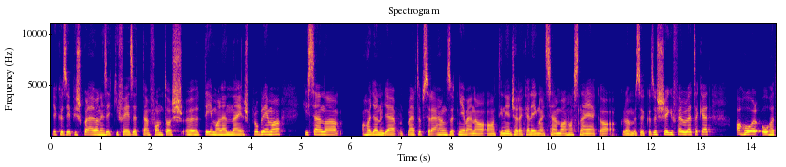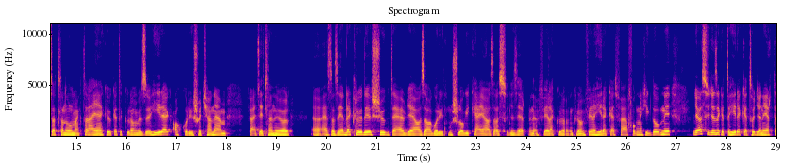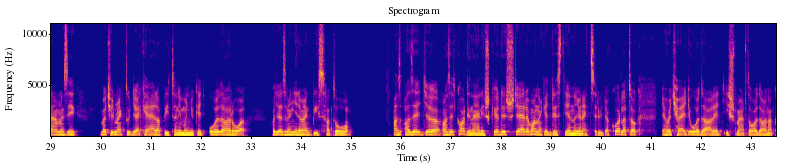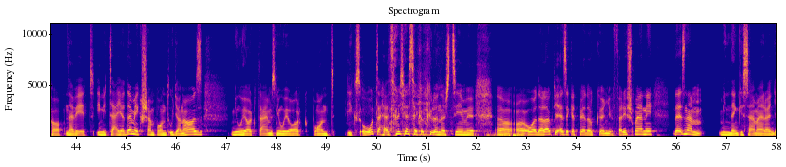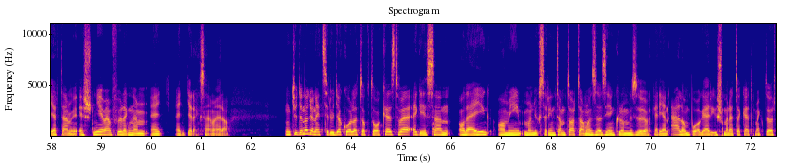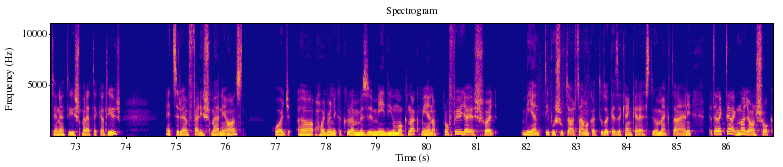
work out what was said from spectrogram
a középiskolában ez egy kifejezetten fontos téma lenne és probléma, hiszen a, ahogyan ugye már többször elhangzott, nyilván a, a tinédzserek elég nagy számban használják a különböző közösségi felületeket, ahol óhatatlanul megtalálják őket a különböző hírek, akkor is, hogyha nem feltétlenül ez az érdeklődésük, de ugye az algoritmus logikája az az, hogy azért mindenféle külön, különféle híreket fel fog nekik dobni. Ugye az, hogy ezeket a híreket hogyan értelmezik, vagy hogy meg tudják állapítani mondjuk egy oldalról, hogy ez mennyire megbízható, az, az, egy, az egy kardinális kérdés. Ugye erre vannak egyrészt ilyen nagyon egyszerű gyakorlatok, ugye, hogyha egy oldal, egy ismert oldalnak a nevét imitálja, de mégsem pont ugyanaz, New York Times, New York pont XO, tehát hogy ezek a különös című oldalak, ugye ezeket például könnyű felismerni, de ez nem mindenki számára egyértelmű, és nyilván főleg nem egy, egy gyerek számára. Úgyhogy a nagyon egyszerű gyakorlatoktól kezdve egészen odáig, ami mondjuk szerintem tartalmazza az ilyen különböző, akár ilyen állampolgári ismereteket, meg történeti ismereteket is, egyszerűen felismerni azt, hogy, hogy mondjuk a különböző médiumoknak milyen a profilja, és hogy milyen típusú tartalmakat tudok ezeken keresztül megtalálni. Tehát ennek tényleg nagyon sok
